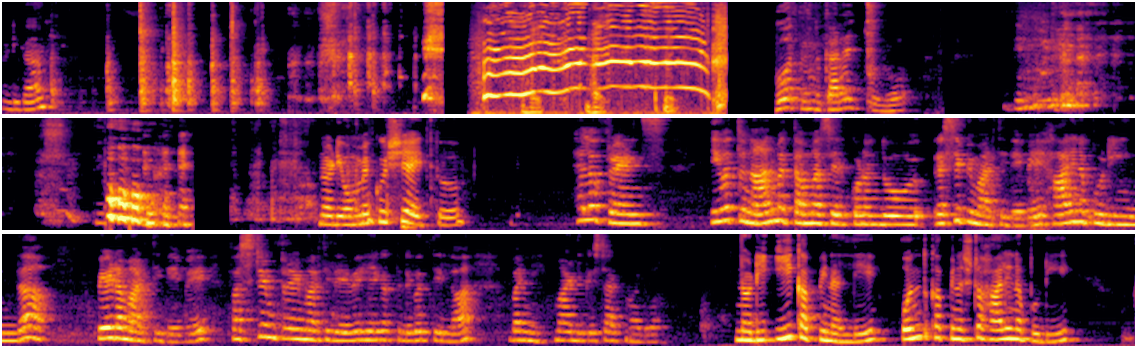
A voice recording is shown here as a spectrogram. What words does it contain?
ನೋಡೀಗ? ನೋಡಿ ಒಮ್ಮೆ ಖುಷಿ ಆಯ್ತು. ಹಲೋ ಫ್ರೆಂಡ್ಸ್ ಇವತ್ತು ನಾನು ಮತ್ತು ಅಮ್ಮ ಸೇರ್ಕೊಂಡೊಂದು ರೆಸಿಪಿ ಮಾಡ್ತಿದ್ದೇವೆ. ಹಾಲಿನ ಪುಡಿಯಿಂದ ಪೇಡ ಮಾಡ್ತಿದ್ದೇವೆ. ಫಸ್ಟ್ ಟೈಮ್ ಟ್ರೈ ಮಾಡ್ತಿದ್ದೇವೆ. ಹೇಗಾಗ್ತದೆ ಗೊತ್ತಿಲ್ಲ. ಬನ್ನಿ ಮಾಡಲಿಕ್ಕೆ ಸ್ಟಾರ್ಟ್ ಮಾಡುವ. ನೋಡಿ, ಈ ಕಪ್ಪಿನಲ್ಲಿ ಒಂದು ಕಪ್ಪಿನಷ್ಟು ಹಾಲಿನ ಪುಡಿ,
